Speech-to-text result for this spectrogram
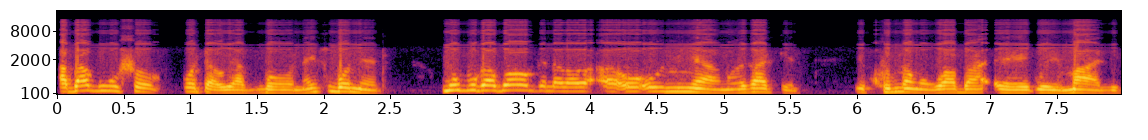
Abakusho kodwa uyakubona isibonelo mubuka bonke laba ominyango ekade ikhuluma ngokwaba kwezimali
